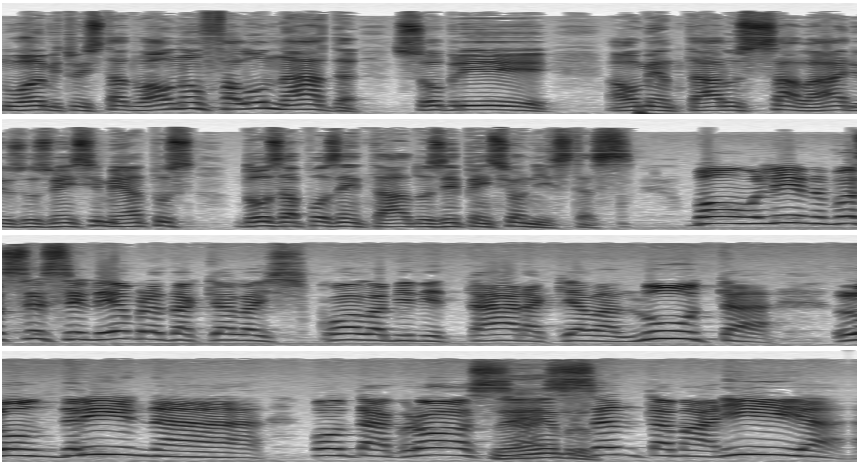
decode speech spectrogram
no âmbito estadual, não falou nada sobre aumentar os salários, os vencimentos dos aposentados e pensionistas. Bom, Lino, você se lembra daquela escola militar, aquela luta, Londrina, Ponta Grossa, Lembro. Santa Maria,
